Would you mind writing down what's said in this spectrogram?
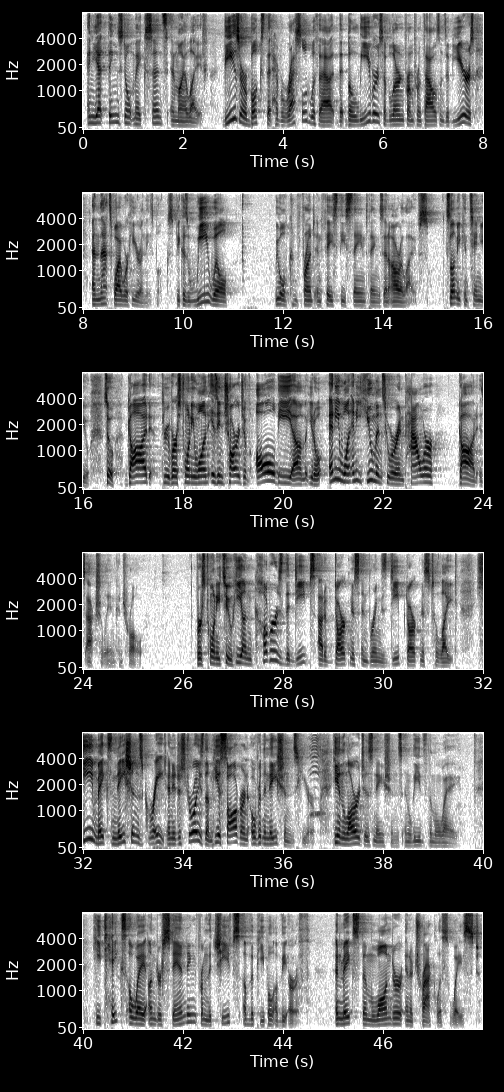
and yet things don't make sense in my life. These are books that have wrestled with that, that believers have learned from for thousands of years, and that's why we're here in these books, because we will, we will confront and face these same things in our lives. So let me continue. So God, through verse 21, is in charge of all the, um, you know, anyone, any humans who are in power. God is actually in control. Verse 22 He uncovers the deeps out of darkness and brings deep darkness to light. He makes nations great and he destroys them. He is sovereign over the nations here. He enlarges nations and leads them away. He takes away understanding from the chiefs of the people of the earth and makes them wander in a trackless waste.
